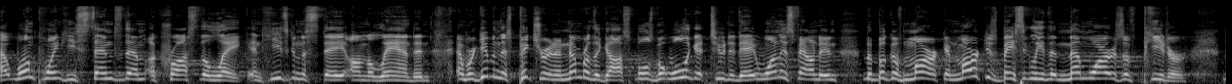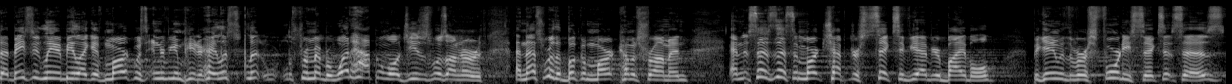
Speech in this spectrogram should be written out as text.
at one point he sends them across the lake and he's going to stay on the land. And, and we're given this picture in a number of the Gospels, but we'll look at two today. One is found in the book of Mark, and Mark is basically the memoirs of Peter. That basically would be like if Mark was interviewing Peter, hey, let's, let, us let us remember what happened while Jesus was on earth. And that's where the book of Mark comes from. And, and it says this in Mark chapter 6, if you have your Bible, beginning with verse 46, it says,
